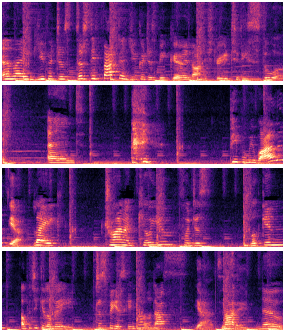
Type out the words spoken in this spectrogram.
and like you could just just the fact that you could just be going down the street to the store and people be wilding Yeah. like trying to kill you for just looking a particular way just for your skin color that's Yeah. It's not insane. no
